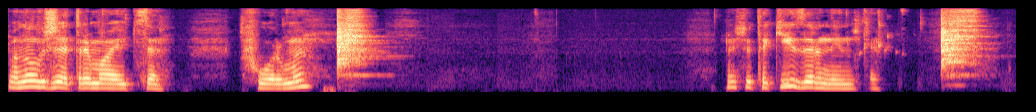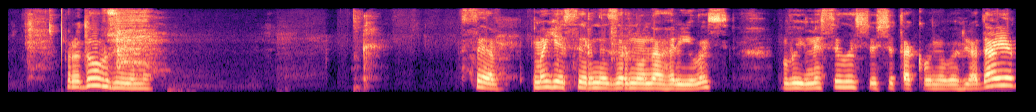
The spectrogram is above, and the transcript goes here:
Воно вже тримається форми. Ось такі зернинки. Продовжуємо. Все, моє сирне зерно нагрілось, вимісилось, ось так воно виглядає.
